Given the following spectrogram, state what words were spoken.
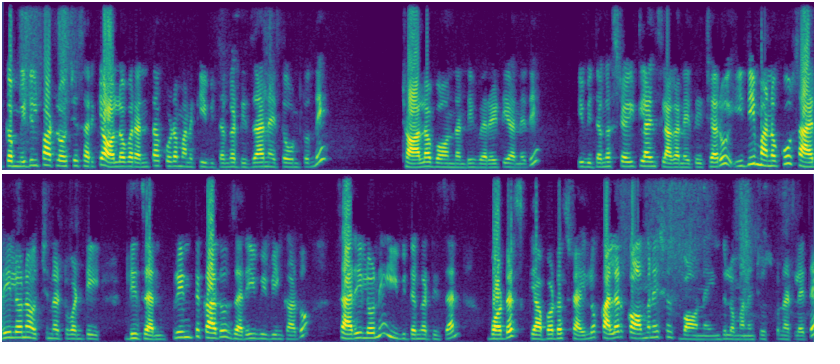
ఇక మిడిల్ పార్ట్లో వచ్చేసరికి ఆల్ ఓవర్ అంతా కూడా మనకి ఈ విధంగా డిజైన్ అయితే ఉంటుంది. చాలా బాగుందండి వెరైటీ అనేది. ఈ విధంగా స్ట్రైట్ లైన్స్ లాగానైతే ఇచ్చారు. ఇది మనకు శారీలోనే వచ్చినటువంటి డిజైన్ ప్రింట్ కాదు జరీ వివింగ్ కాదు. శారీలోనే ఈ విధంగా డిజైన్ బార్డర్స్ గ్యాప్ బార్డర్ స్టైల్లో కలర్ కాంబినేషన్స్ బాగున్నాయి. ఇందులో మనం చూసుకున్నట్లయితే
